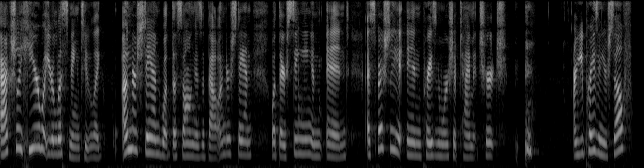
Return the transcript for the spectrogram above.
actually hear what you're listening to, like understand what the song is about, understand what they're singing, and and especially in praise and worship time at church. Are you praising yourself?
